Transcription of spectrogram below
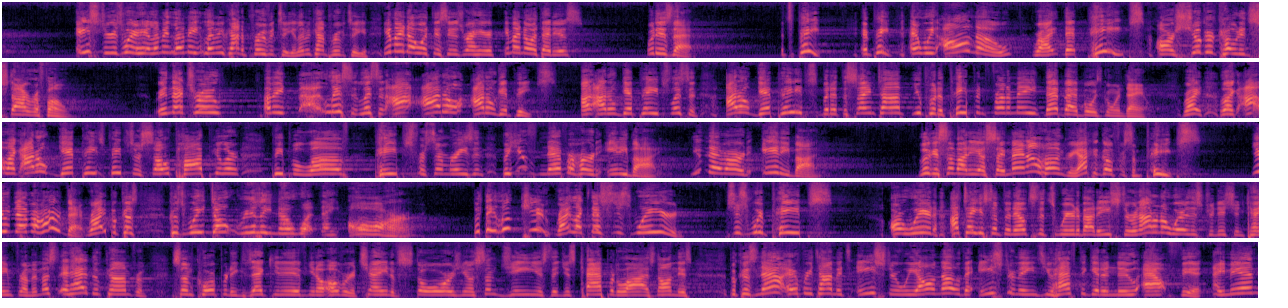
Easter is weird. Here, let me, let me, let me kind of prove it to you. Let me kind of prove it to you. You may know what this is right here. You may know what that is. What is that? It's a peep. And peep. And we all know, right, that peeps are sugar coated styrofoam. Isn't that true? I mean, uh, listen, listen, I, I, don't, I don't get peeps. I, I, don't get peeps. Listen, I don't get peeps, but at the same time, you put a peep in front of me, that bad boy's going down. Right? Like I like I don't get peeps. Peeps are so popular. People love peeps for some reason, but you've never heard anybody. You've never heard anybody look at somebody else say, "Man, I'm hungry. I could go for some peeps." You've never heard that, right? Because because we don't really know what they are. But they look cute, right? Like that's just weird. It's just we're peeps are weird. I'll tell you something else that's weird about Easter, and I don't know where this tradition came from. It must it had to have come from some corporate executive, you know, over a chain of stores, you know, some genius that just capitalized on this. Because now every time it's Easter, we all know that Easter means you have to get a new outfit. Amen?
